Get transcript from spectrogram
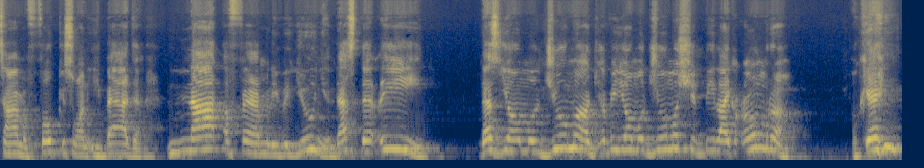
time of focus on ibadah, not a family reunion. That's the Eid. That's Yom Al Jumah. Every Yom Al Jumah should be like Umrah. Okay.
